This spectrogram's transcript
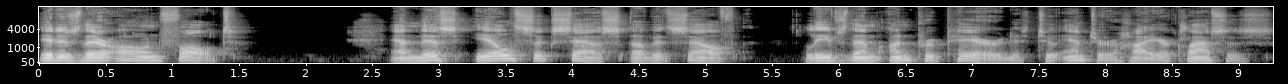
it is their own fault. And this ill success of itself leaves them unprepared to enter higher classes.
